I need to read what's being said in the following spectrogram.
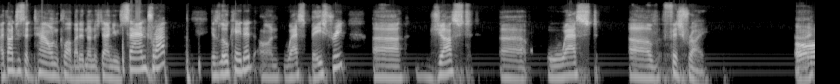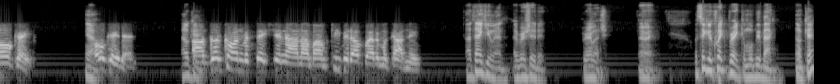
I thought you said town club. I didn't understand you. Sand Trap? Is located on West Bay Street, uh, just uh, west of Fish Fry. Okay. Yeah. Okay then. Okay. Uh, good conversation, and um, um, keep it up, Brother McCartney. Uh, thank you, man. I appreciate it very much. All right. Let's take a quick break and we'll be back. Okay.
